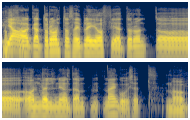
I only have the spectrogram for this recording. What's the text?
no, jaa see..., aga Toronto sai play-off'i ja Toronto on veel nii-öelda mängus, et no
